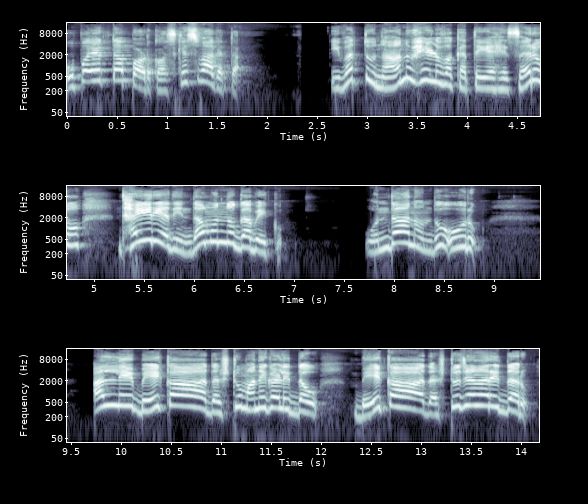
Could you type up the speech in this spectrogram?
ಉಪಯುಕ್ತ ಪಾಡ್ಕಾಸ್ಟ್ಗೆ ಸ್ವಾಗತ. ಇವತ್ತು ನಾನು ಹೇಳುವ ಕಥೆಯ ಹೆಸರು ಧೈರ್ಯದಿಂದ ಮುನ್ನುಗ್ಗಬೇಕು. ಒಂದಾನೊಂದು ಊರು. ಅಲ್ಲಿ ಬೇಕಾದಷ್ಟು ಮನೆಗಳಿದ್ದವು, ಬೇಕಾದಷ್ಟು ಜನರಿದ್ದರು.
